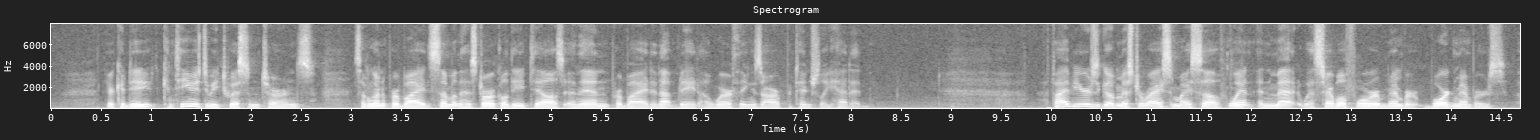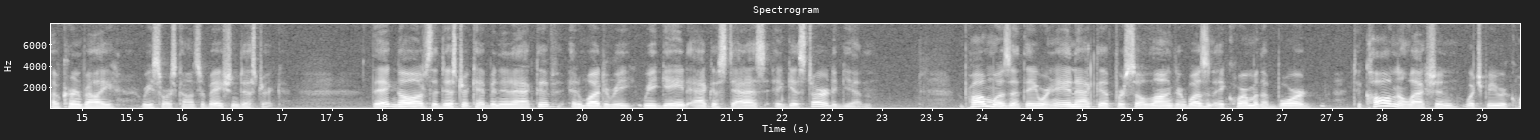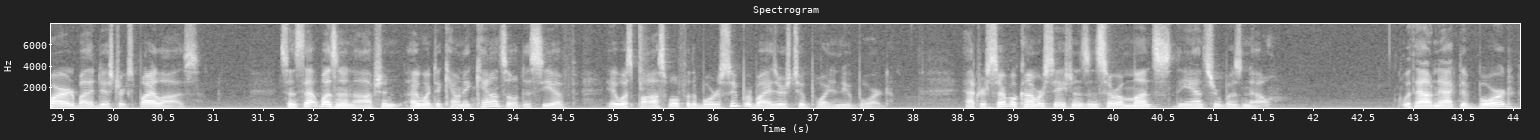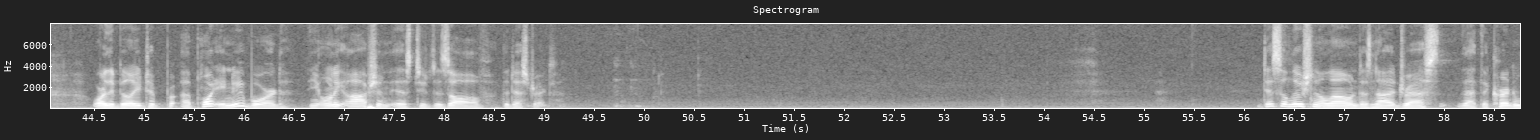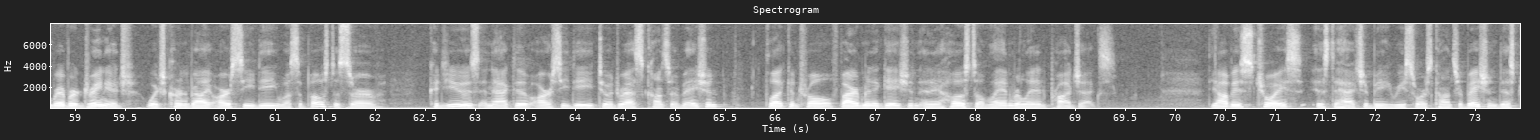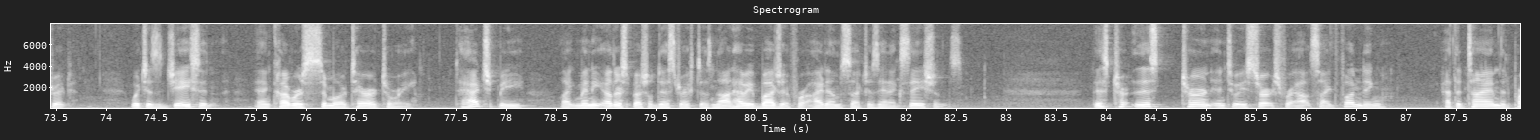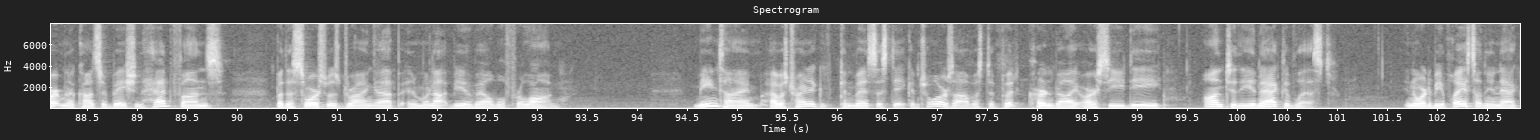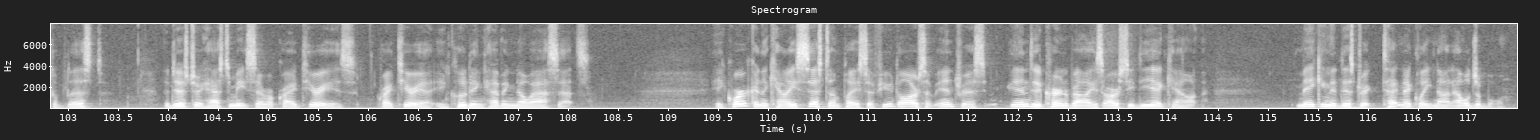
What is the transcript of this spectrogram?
There conti- continues to be twists and turns, so I'm going to provide some of the historical details and then provide an update on where things are potentially headed. Five years ago, Mr. Rice and myself went and met with several former member, board members of Kern Valley Resource Conservation District. They acknowledged the district had been inactive and wanted to re- regain active status and get started again. The problem was that they were inactive for so long there wasn't a quorum of the board to call an election, which would be required by the district's bylaws. Since that wasn't an option, I went to county counsel to see if it was possible for the board of supervisors to appoint a new board. After several conversations and several months, the answer was no. Without an active board or the ability to appoint a new board, the only option is to dissolve the district. Dissolution alone does not address that the Kern River drainage, which Kern Valley RCD was supposed to serve, could use an active RCD to address conservation, flood control, fire mitigation, and a host of land-related projects. The obvious choice is to Tehachapi Resource Conservation District, which is adjacent and covers similar territory. Tehachapi, like many other special districts, does not have a budget for items such as annexations. This, this turned into a search for outside funding. At the time, the Department of Conservation had funds, but the source was drying up and would not be available for long. Meantime, I was trying to convince the state controller's office to put Kern Valley RCD onto the inactive list. In order to be placed on the inactive list, the district has to meet several criterias, criteria, including having no assets. A quirk in the county system placed a few dollars of interest into Kern Valley's RCD account, making the district technically not eligible.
